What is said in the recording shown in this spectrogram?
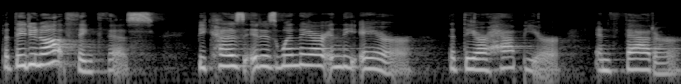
But they do not think this because it is when they are in the air that they are happier and fatter.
